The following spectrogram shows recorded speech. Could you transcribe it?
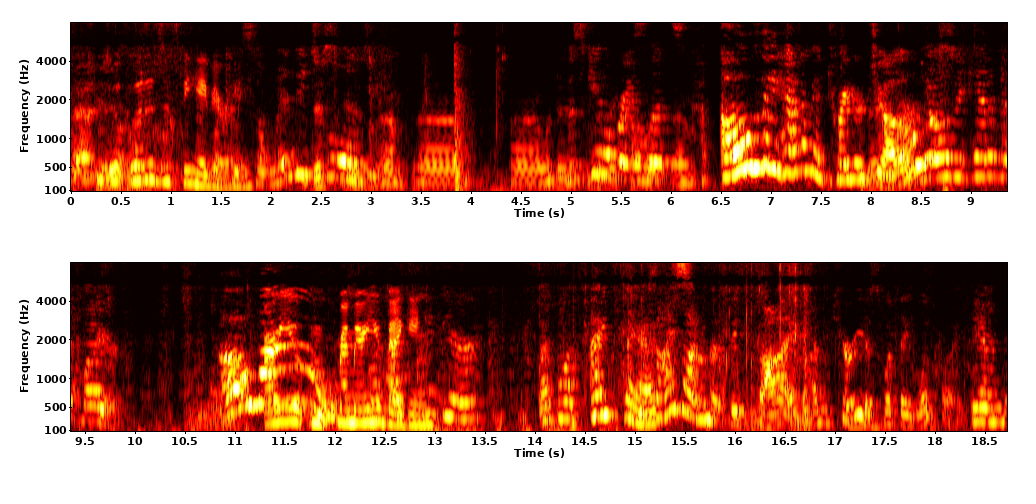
That is. What, what is this behavior, Okay, Remy? so Wendy This told is, me. um, uh, uh, what is, Mosquito what do they call it? bracelets. Um, Oh, they had them at Trader Joe's? No, they had them at Meyer. Oh, wow. Are you, Remy, are you I begging? Figured- I bought I, because I bought them at Big Five. I'm curious what they look like. and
